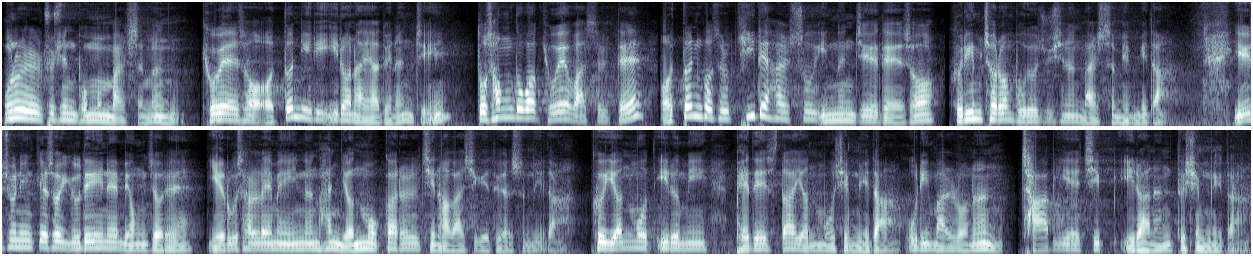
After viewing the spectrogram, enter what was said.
오늘 주신 본문 말씀은 교회에서 어떤 일이 일어나야 되는지 또 성도가 교회에 왔을 때 어떤 것을 기대할 수 있는지에 대해서 그림처럼 보여주시는 말씀입니다. 예수님께서 유대인의 명절에 예루살렘에 있는 한 연못가를 지나가시게 되었습니다. 그 연못 이름이 베데스다 연못입니다. 우리말로는 자비의 집이라는 뜻입니다.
